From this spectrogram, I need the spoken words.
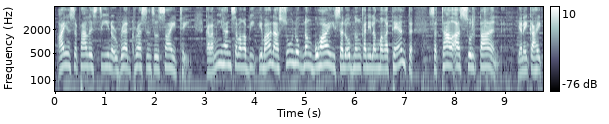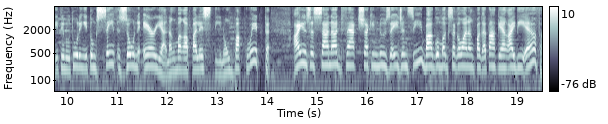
Ayon sa Palestine Red Crescent Society, karamihan sa mga biktima na sunog ng buhay sa loob ng kanilang mga tent sa Tal as Sultan. Yan ay kahit itinuturing itong safe zone area ng mga Palestinong bakwit. Ayon sa Sanad Fact-Checking News Agency, bago magsagawa ng pag-atake ang IDF,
